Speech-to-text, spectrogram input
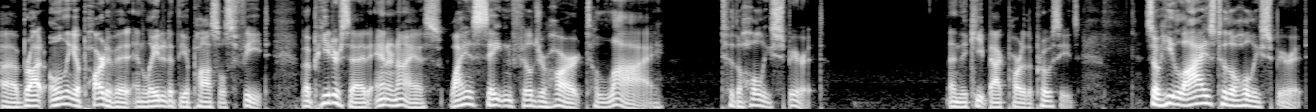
uh, brought only a part of it and laid it at the apostles' feet. But Peter said, Ananias, why has Satan filled your heart to lie to the Holy Spirit and they keep back part of the proceeds? So he lies to the Holy Spirit.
